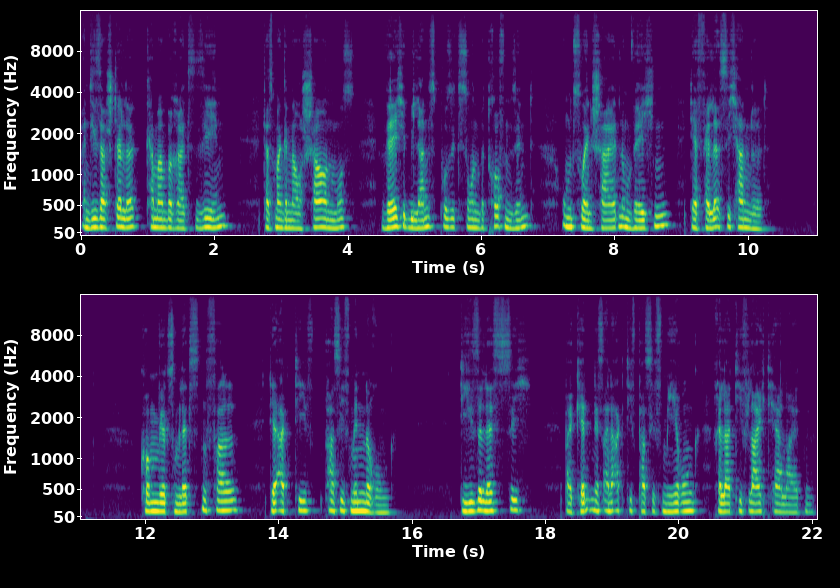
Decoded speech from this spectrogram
An dieser Stelle kann man bereits sehen, dass man genau schauen muss, welche Bilanzpositionen betroffen sind um zu entscheiden, um welchen der Fälle es sich handelt. Kommen wir zum letzten Fall, der Aktiv-Passiv-Minderung. Diese lässt sich bei Kenntnis einer Aktiv-Passiv-Mehrung relativ leicht herleiten.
